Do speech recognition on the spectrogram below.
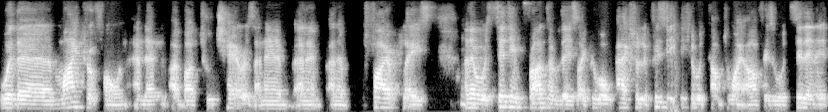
with a microphone, and then I bought two chairs and a and a, and a fireplace. And then we would sit in front of this, like people actually physically would come to my office, would sit in it,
